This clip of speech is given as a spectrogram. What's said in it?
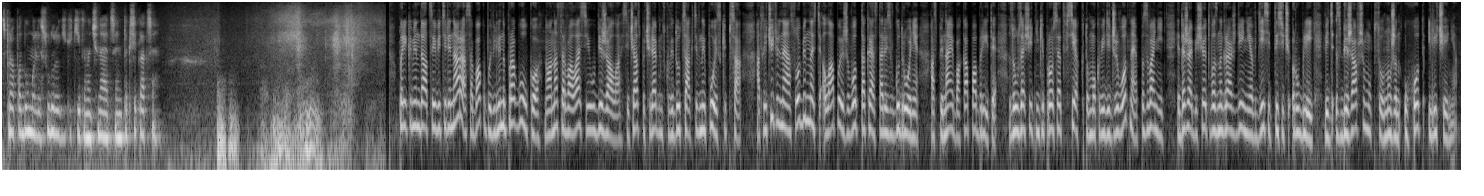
Справа подумали, судороги какие-то, начинается интоксикация. По рекомендации ветеринара собаку повели на прогулку, но она сорвалась и убежала. Сейчас по Челябинску ведутся активные поиски пса. Отличительная особенность – лапы и живот так и остались в гудроне, а спина и бока побриты. Зоозащитники просят всех, кто мог видеть животное, позвонить и даже обещают вознаграждение в 10 тысяч рублей, ведь сбежавшему псу нужен уход и лечение.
